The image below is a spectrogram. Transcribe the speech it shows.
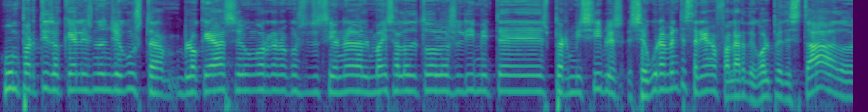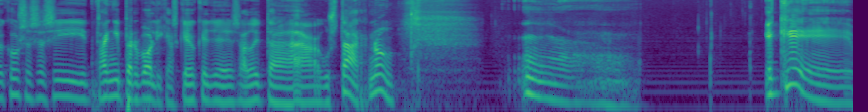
un partido que a eles non lle gusta bloquease un órgano constitucional máis aló de todos os límites permisibles, seguramente estarían a falar de golpe de Estado e cousas así tan hiperbólicas que é o que lles adoita a gustar, non? Mm, é que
